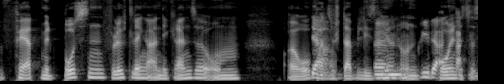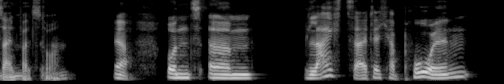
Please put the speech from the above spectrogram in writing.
fährt mit Bussen Flüchtlinge an die Grenze, um Europa ja, zu stabilisieren ähm, und Polen ist das Einfallstor. Ja, und ähm, gleichzeitig hat Polen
